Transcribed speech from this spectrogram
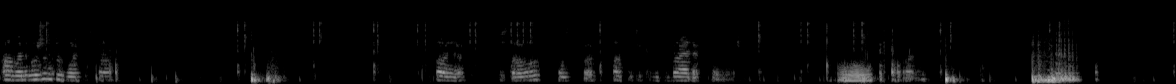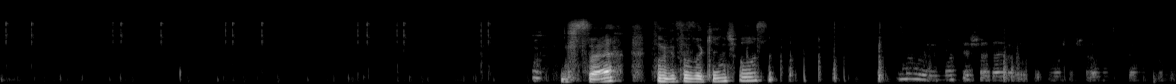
А, ми не можемо тут блоки ставити. А, ні, поставила. Ось так. А, тут тільки в дверях не можна. О, Ладно. Все? І це закінчилося? Ну, і нас ще дерево, тут можна ще одну скриню зробити.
